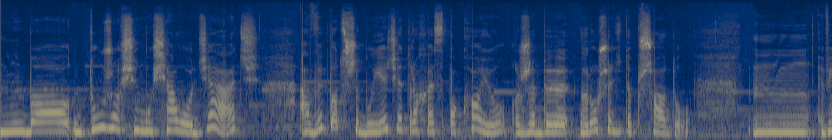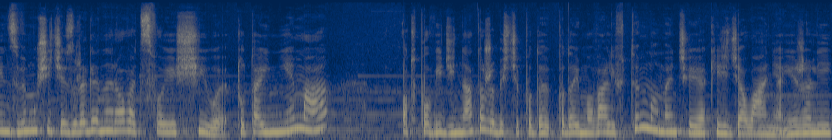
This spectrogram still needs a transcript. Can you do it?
bo dużo się musiało dziać, a wy potrzebujecie trochę spokoju, żeby ruszyć do przodu. Mm, więc wy musicie zregenerować swoje siły. Tutaj nie ma odpowiedzi na to, żebyście podejmowali w tym momencie jakieś działania, jeżeli,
